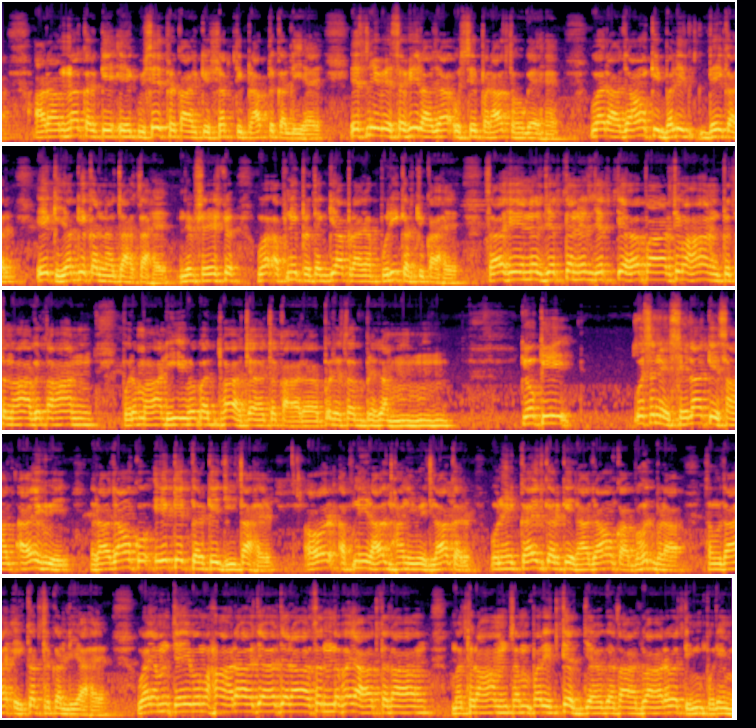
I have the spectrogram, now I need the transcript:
आराधना करके एक विशेष प्रकार की शक्ति प्राप्त कर ली है। इसलिए वे सभी राजा उससे परास्त हो गए हैं। वह राजाओं की बलि देकर एक यज्ञ करना चाहता है। निर्श्रेष्ठ वह अपनी प्रतिज्ञा प्राय पूरी कर चुका है। स ही निर्जित्य निर्जित्य पार्थिवान, प्रतनागतान पुरमालीव बद्वा चकार पुरुष क्योंकि उसने सेना के साथ आए हुए राजाओं को एक एक करके जीता है और अपनी राजधानी में लाकर उन्हें कैद करके राजाओं का बहुत बड़ा समुदाय एकत्र कर लिया है। वयम चैव महाराज जरासंध भया तदा मथुराम संपरित्यज्य गता द्वारवतीम पुरीम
